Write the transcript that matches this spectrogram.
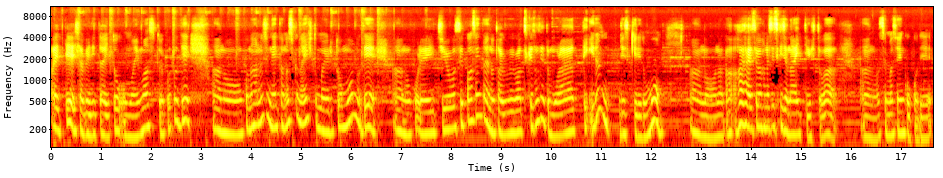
あえて喋りたいと思います。ということであのこの話ね楽しくない人もいると思うのであのこれ一応スーパー戦隊のタグはつけさせてもらっているんですけれどもあのなんか「はいはいそういう話好きじゃない」っていう人はあのすいませんここで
